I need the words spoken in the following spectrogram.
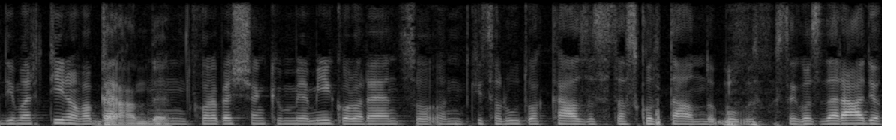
di Martino, vabbè, mh, con la pesce anche un mio amico Lorenzo, che saluto a casa se sta ascoltando boh, queste cose da radio.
